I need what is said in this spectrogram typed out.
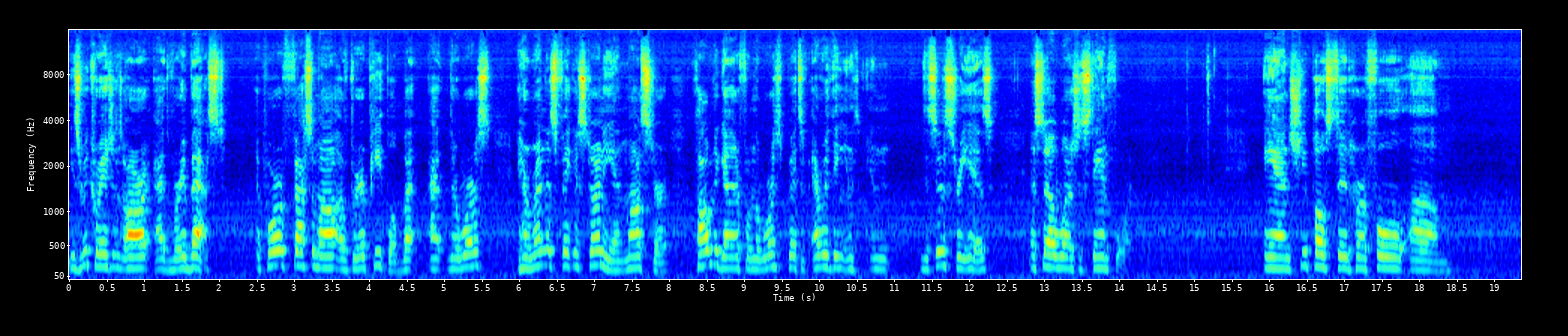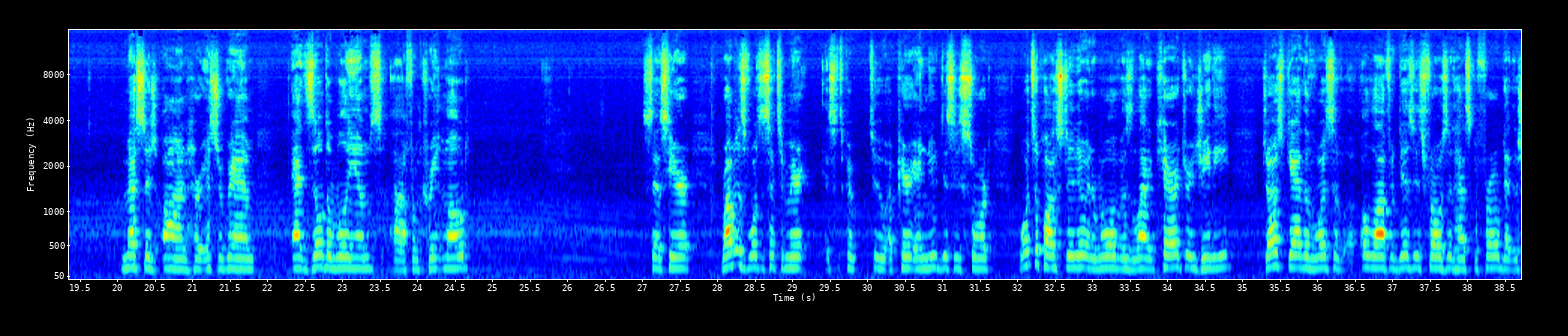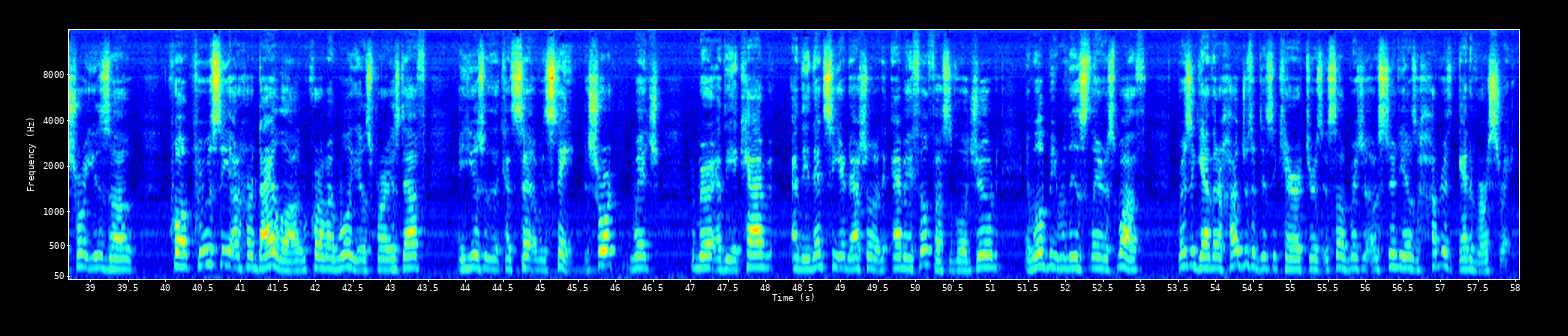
these recreations are, at very best, a poor facsimile of great people, but at their worst, a horrendous Frankensteinian monster cobbled together from the worst bits of everything in, in this industry is, and so what it should stand for. And she posted her full um, message on her Instagram at Zelda Williams uh, from Create Mode. says here, Robin's voice is set to mirror is to, to appear in new Disney Sword Upon Studio in the role of his Latin character, Genie. Josh Gad, the voice of Olaf in Disney's Frozen, has confirmed that the short uses of, quote, previously unheard dialogue recorded by Williams prior to his death and used with the consent of his state. The short, which premiered at the Academy at the Annecy International Anime Film Festival in June and will be released later this month, brings together hundreds of Disney characters in celebration of the studio's 100th anniversary.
